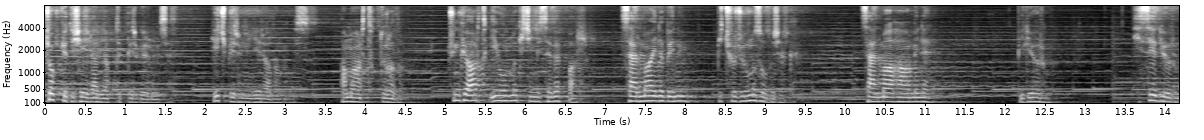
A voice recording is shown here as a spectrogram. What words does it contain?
çok kötü şeyler yaptık birbirimize. Hiçbirini geri alamayız. Ama artık duralım. Çünkü artık iyi olmak için bir sebep var. Selma ile benim bir çocuğumuz olacak. Selma hamile. Biliyorum. Hissediyorum.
